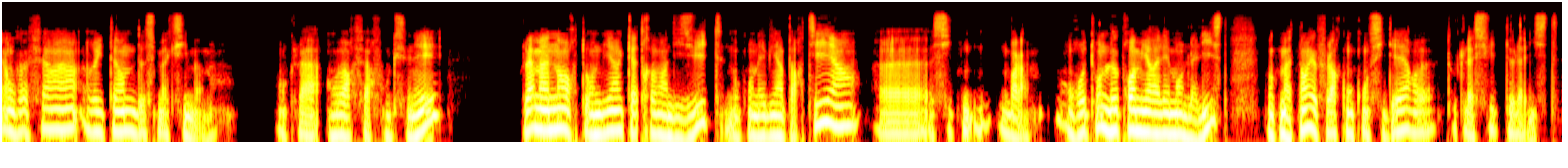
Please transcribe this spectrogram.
et on va faire un return de ce maximum. Donc là, on va refaire fonctionner. Là maintenant, on retourne bien 98, donc on est bien parti. Hein. Euh, voilà, on retourne le premier élément de la liste. Donc maintenant, il va falloir qu'on considère euh, toute la suite de la liste.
